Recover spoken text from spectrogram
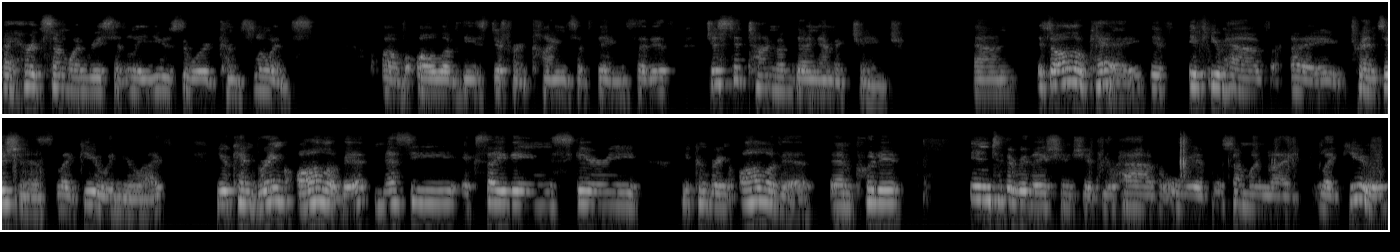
I heard someone recently use the word confluence of all of these different kinds of things, that it's just a time of dynamic change. And it's all okay if, if you have a transitionist like you in your life, you can bring all of it, messy, exciting, scary, you can bring all of it and put it into the relationship you have with someone like like you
